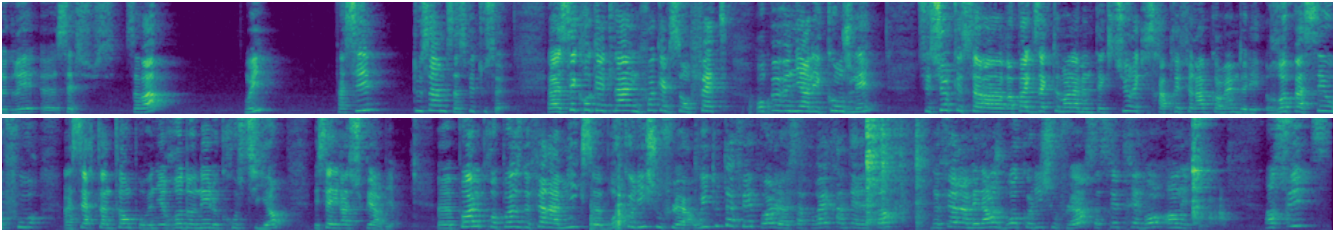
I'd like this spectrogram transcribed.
degrés Celsius. Ça va? Oui? Facile? Tout simple, ça se fait tout seul. ces croquettes-là, une fois qu'elles sont faites, on peut venir les congeler. C'est sûr que ça n'aura pas exactement la même texture et qu'il sera préférable quand même de les repasser au four un certain temps pour venir redonner le croustillant, mais ça ira super bien. Euh, Paul propose de faire un mix brocoli-chou-fleur. Oui, tout à fait, Paul, ça pourrait être intéressant de faire un mélange brocoli-chou-fleur. Ça serait très bon, en effet. Ensuite,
